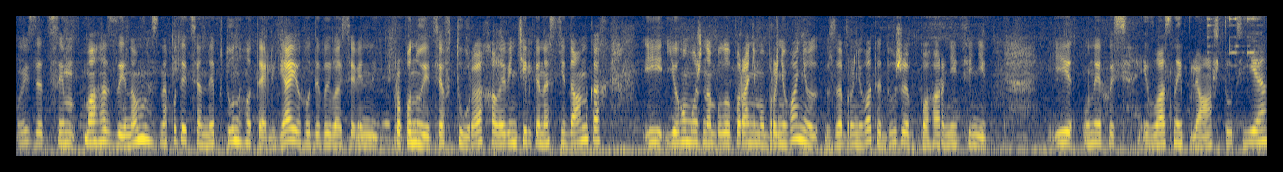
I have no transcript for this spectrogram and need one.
Ось за цим магазином знаходиться Нептун Готель. Я його дивилася, він пропонується в турах, але він тільки на сніданках. І його можна було по ранньому бронюванню забронювати дуже по гарній ціні. І у них ось і власний пляж тут є,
